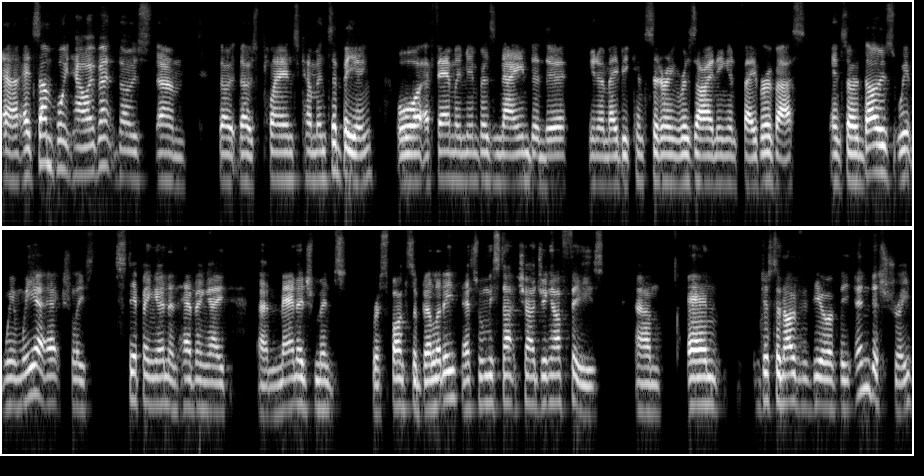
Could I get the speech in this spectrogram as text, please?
uh, at some point, however, those, um, th- those plans come into being or a family member is named and they're, you know, maybe considering resigning in favor of us. And so those, when we are actually stepping in and having a, a management responsibility, that's when we start charging our fees. Um, and just an overview of the industry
